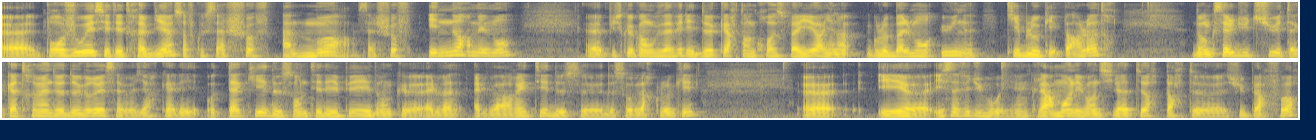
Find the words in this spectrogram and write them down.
euh, pour jouer c'était très bien, sauf que ça chauffe à mort, ça chauffe énormément, puisque quand vous avez les deux cartes en crossfire, il y en a globalement une qui est bloquée par l'autre. Donc celle du dessus est à 82 degrés, ça veut dire qu'elle est au taquet de son TDP, et donc elle, va, arrêter de s'overclocker. De euh, et, ça fait du bruit. Hein. Clairement, les ventilateurs partent euh, super fort.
